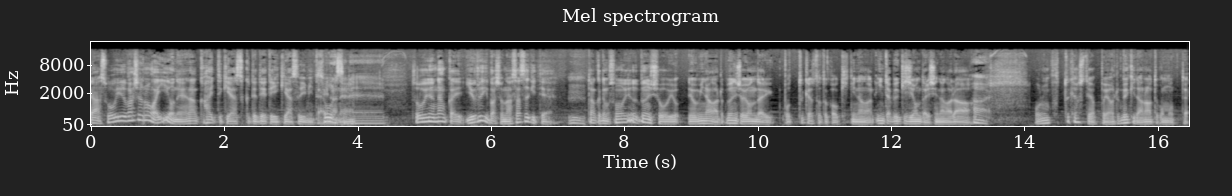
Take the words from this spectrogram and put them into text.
い。いやそういう場所の方がいいよね。なんか入ってきやすくて出ていきやすいみたいなね。そうですね。そういうなんか緩い場所なさすぎて、なんかでもそういう文章をよ読みながら文章読んだりポッドキャストとかを聞きながらインタビュー記事読んだりしながら、はい。俺もポッドキャストやっぱやるべきだなとか思って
